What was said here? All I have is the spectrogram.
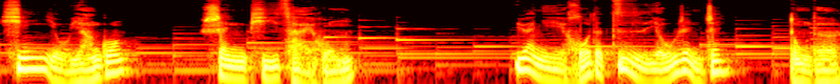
心有阳光，身披彩虹。愿你活得自由认真，懂得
